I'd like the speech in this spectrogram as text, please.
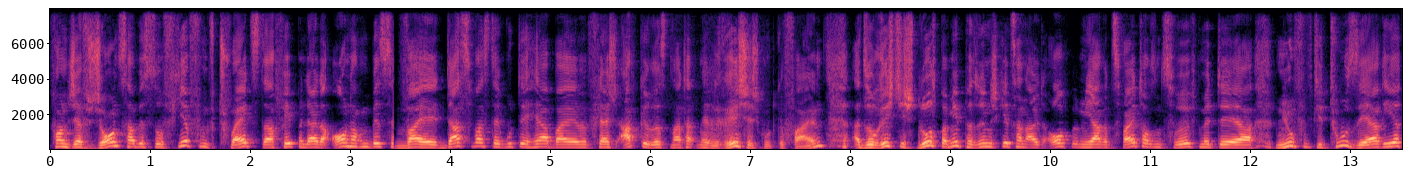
Von Jeff Jones habe ich so vier, fünf Trades, da fehlt mir leider auch noch ein bisschen, weil das, was der gute Herr bei Flash abgerissen hat, hat mir richtig gut gefallen. Also richtig los. Bei mir persönlich geht es dann halt auch im Jahre 2012 mit der New 52 Serie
